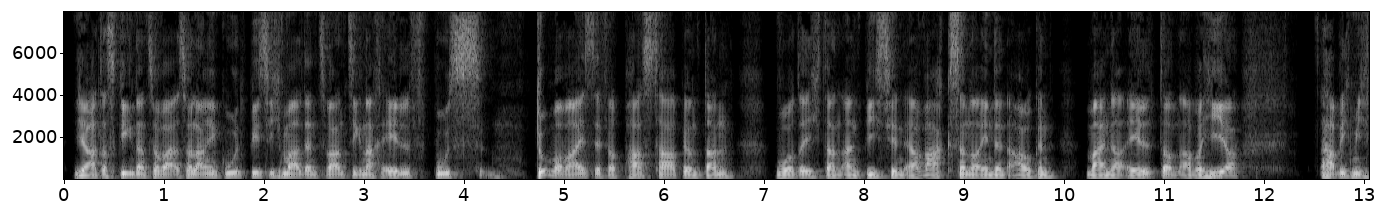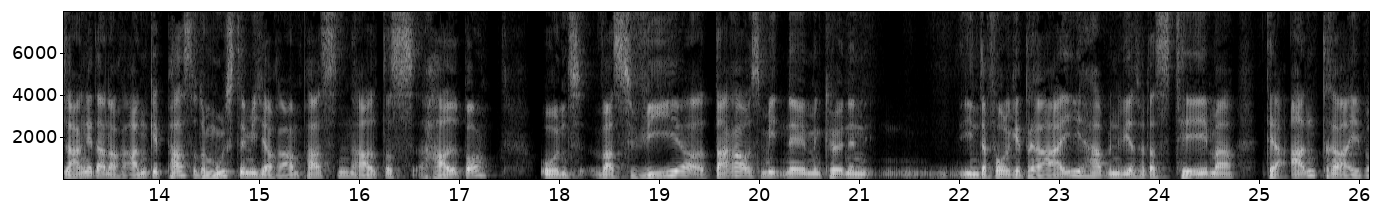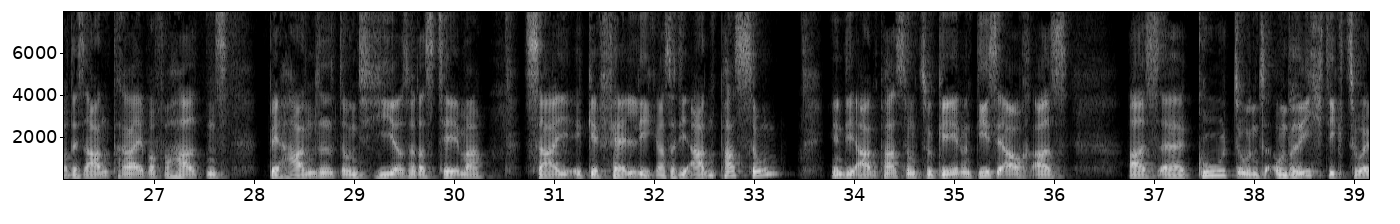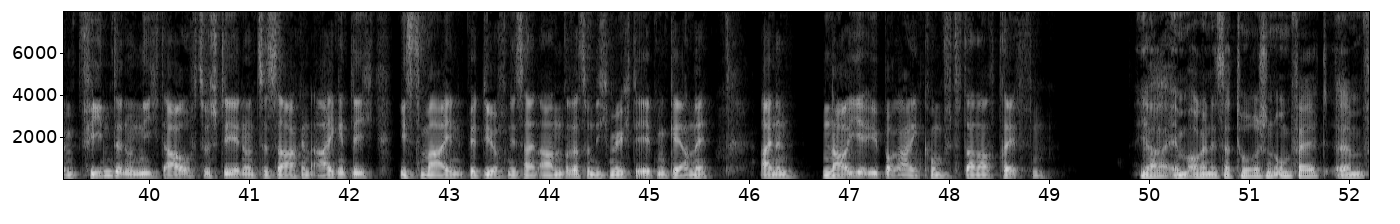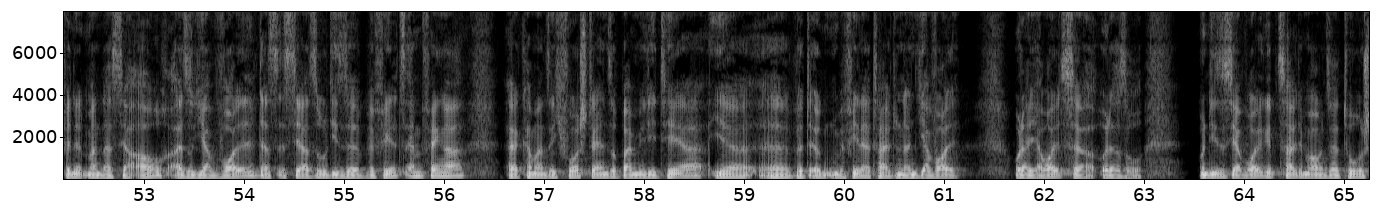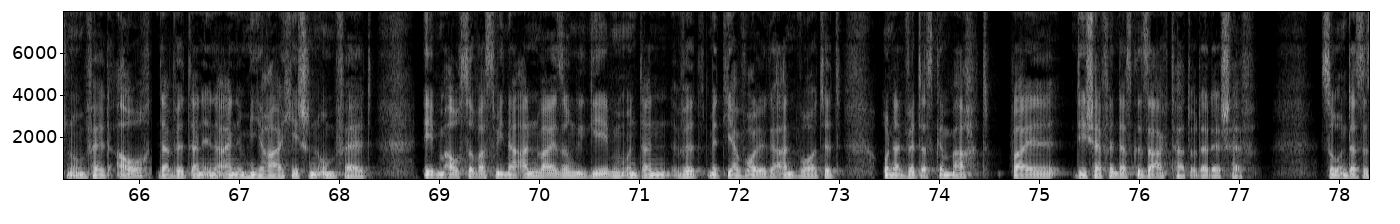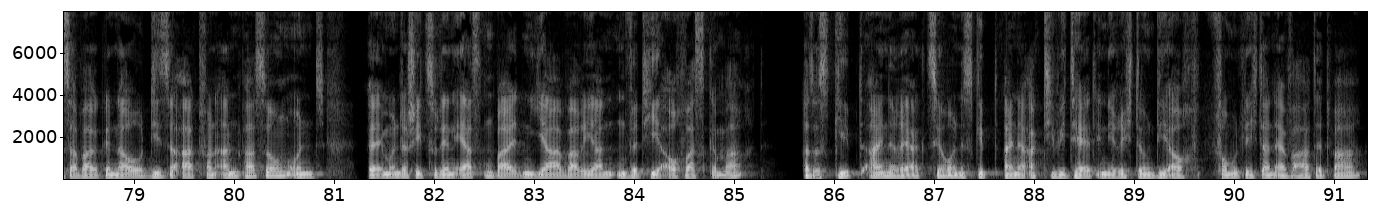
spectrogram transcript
ja, das ging dann so, so lange gut, bis ich mal den 20 nach 11 Bus dummerweise verpasst habe und dann wurde ich dann ein bisschen erwachsener in den Augen meiner Eltern. Aber hier habe ich mich lange dann auch angepasst oder musste mich auch anpassen, altershalber. Und was wir daraus mitnehmen können, in der Folge drei haben wir so das Thema der Antreiber, des Antreiberverhaltens behandelt und hier so das Thema sei gefällig, also die Anpassung, in die Anpassung zu gehen und diese auch als als äh, gut und, und richtig zu empfinden und nicht aufzustehen und zu sagen, eigentlich ist mein Bedürfnis ein anderes und ich möchte eben gerne eine neue Übereinkunft dann auch treffen. Ja, im organisatorischen Umfeld ähm, findet man das ja auch. Also jawohl, das ist ja so diese Befehlsempfänger, äh, kann man sich vorstellen, so beim Militär, ihr äh, wird irgendein Befehl erteilt und dann jawohl oder jawohl, Sir oder so. Und dieses Jawohl gibt's halt im organisatorischen Umfeld auch. Da wird dann in einem hierarchischen Umfeld eben auch sowas wie eine Anweisung gegeben und dann wird mit Jawohl geantwortet und dann wird das gemacht, weil die Chefin das gesagt hat oder der Chef. So, und das ist aber genau diese Art von Anpassung und äh, im Unterschied zu den ersten beiden Ja-Varianten wird hier auch was gemacht. Also es gibt eine Reaktion, es gibt eine Aktivität in die Richtung, die auch vermutlich dann erwartet war.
